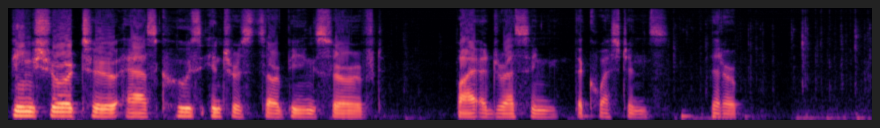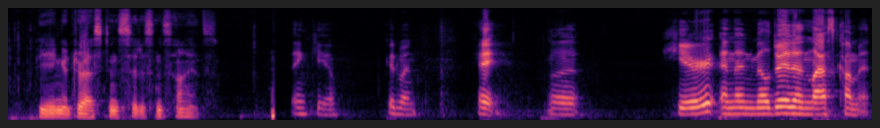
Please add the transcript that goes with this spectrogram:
being sure to ask whose interests are being served by addressing the questions that are being addressed in citizen science. thank you. Good one. Okay, uh, here, and then Mildred, and last comment.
